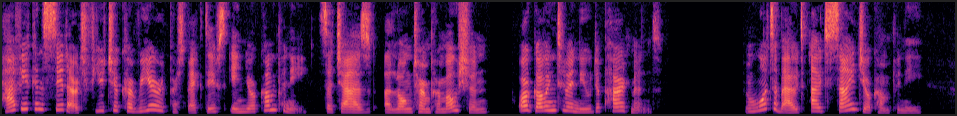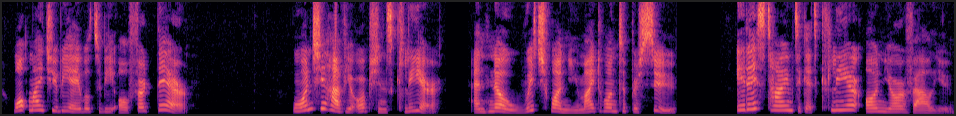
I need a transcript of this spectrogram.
Have you considered future career perspectives in your company, such as a long term promotion or going to a new department? And what about outside your company? What might you be able to be offered there? Once you have your options clear and know which one you might want to pursue, it is time to get clear on your value.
